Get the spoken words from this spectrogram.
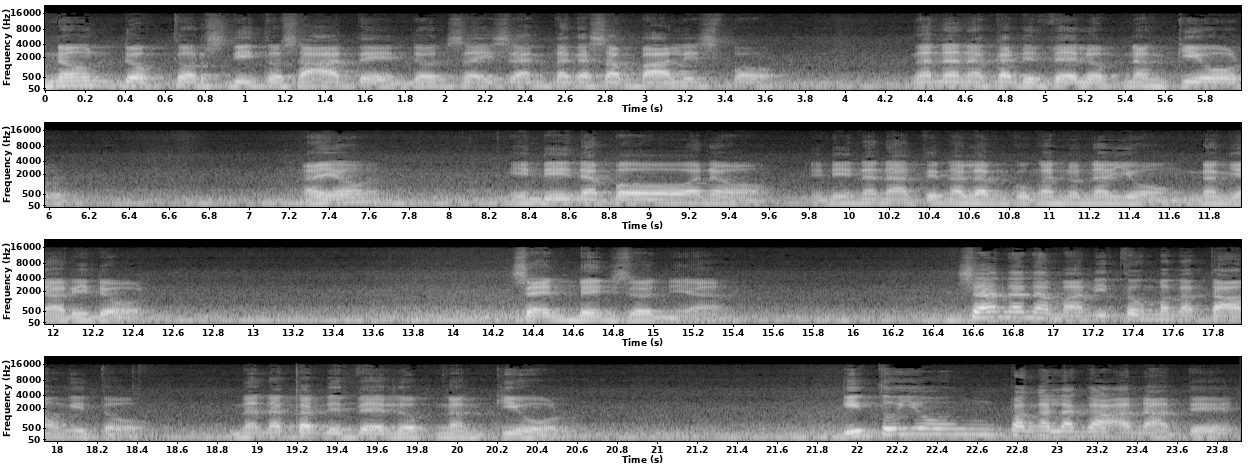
known doctors dito sa atin doon sa isang taga Sambales po na, na nakadevelop ng cure. Ayun hindi na po ano hindi na natin alam kung ano na yung nangyari doon. Sa invention niya. Sana naman itong mga taong ito na nakadevelop ng cure, ito yung pangalagaan natin.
